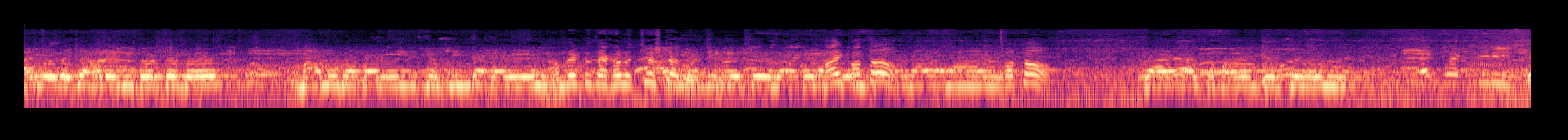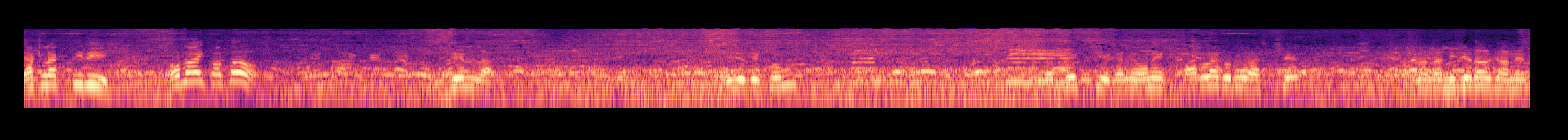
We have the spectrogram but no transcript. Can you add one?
হারিয়ে হাড়ের আমরা একটু দেখানোর চেষ্টা করছি। ভাই, কত? কত? এক লাখ তিরিশ। ও ভাই, কত? দেড় লাখ। এই যে দেখুন দেখছি এখানে অনেক পাগলা গরু আসছে। আপনারা নিজেরাও জানেন।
